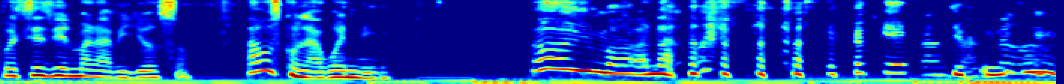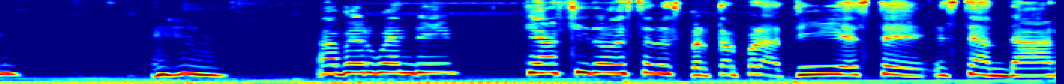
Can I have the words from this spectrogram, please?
pues es bien maravilloso. Vamos con la Wendy. Ay, mana. Ujú. A ver, Wendy, ¿qué ha sido este despertar para ti, este, este andar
